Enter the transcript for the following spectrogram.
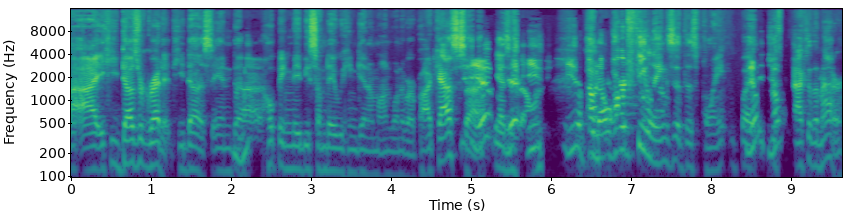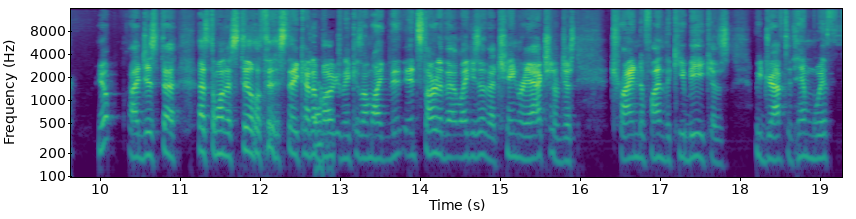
I, I he does regret it. He does, and Mhm. uh, hoping maybe someday we can get him on one of our podcasts. Uh, yeah, he yeah, he's, he's a So no hard feelings at this point, but Yep, it's just nope. fact of the matter. Yep. I just uh, that's the one that still to this day kind of Yeah. bugs me because I'm like it started that like you said that chain reaction of just trying to find the QB because we drafted him with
